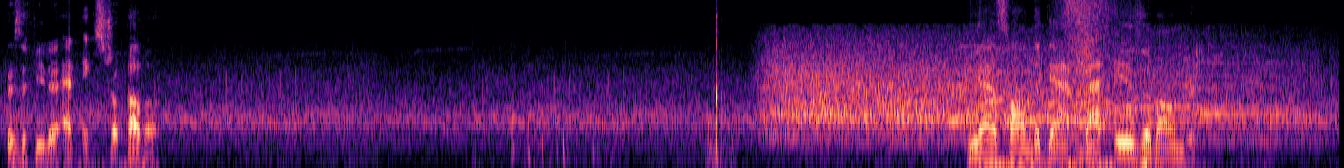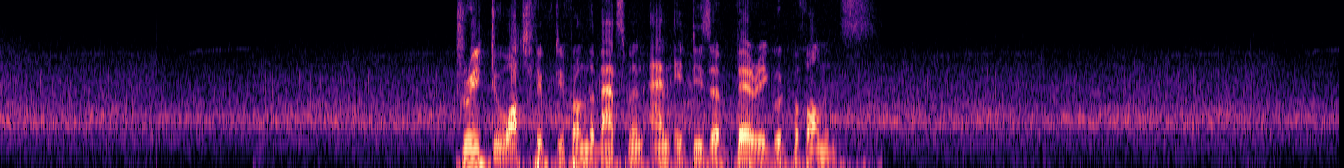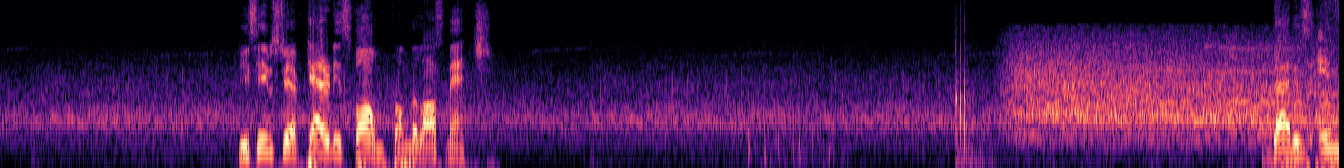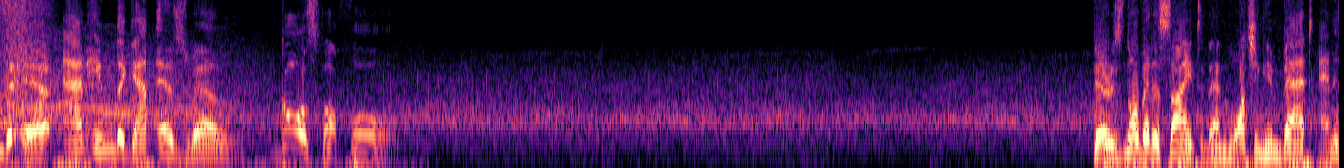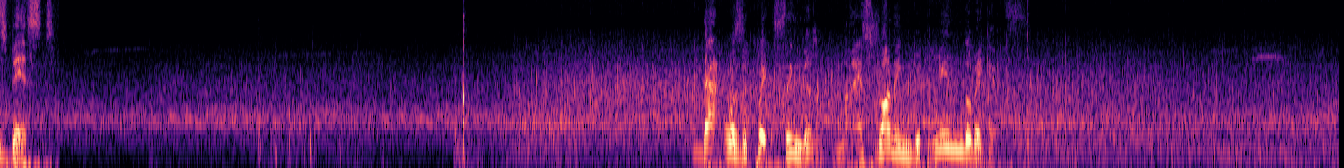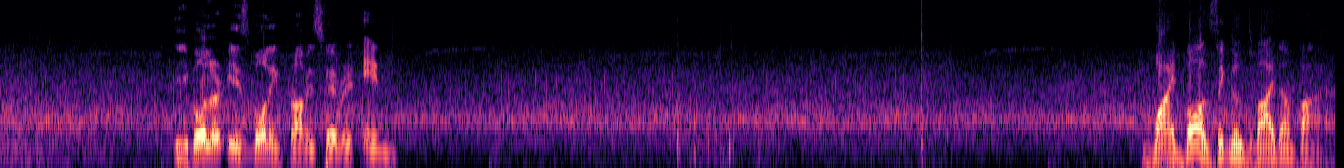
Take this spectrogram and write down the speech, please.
There's a fielder at extra cover. He has found the gap. That is a boundary. Treat to watch 50 from the batsman and it is a very good performance. He seems to have carried his form from the last match. That is in the air and in the gap as well. Goes for four. There is no better sight than watching him bat at his best. That was a quick single. Nice running between the wickets. The bowler is bowling from his favorite end. Wide ball signaled by the umpire.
